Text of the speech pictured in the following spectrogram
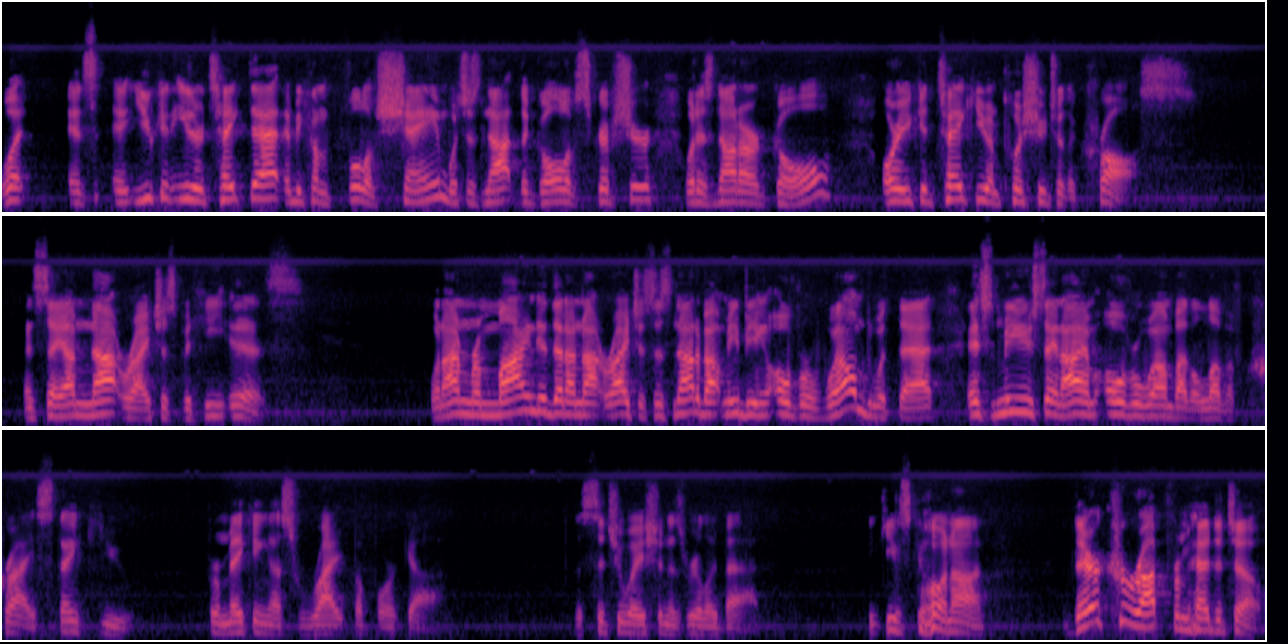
what it's it, you can either take that and become full of shame which is not the goal of scripture what is not our goal or you could take you and push you to the cross and say i'm not righteous but he is. When i'm reminded that i'm not righteous it's not about me being overwhelmed with that. It's me saying i am overwhelmed by the love of christ. Thank you for making us right before god. The situation is really bad. He keeps going on. They're corrupt from head to toe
